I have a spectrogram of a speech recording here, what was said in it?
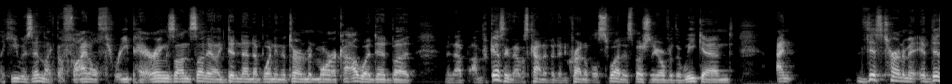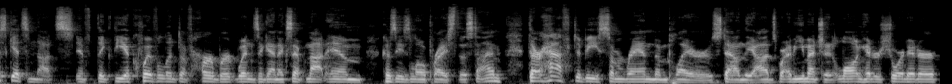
like he was in like the final three pairings on Sunday. Like didn't end up winning the tournament. Morikawa did, but I mean that, I'm guessing that was kind of an incredible sweat, especially over the weekend. And this tournament, if this gets nuts, if like the, the equivalent of Herbert wins again, except not him because he's low priced this time, there have to be some random players down the odds. I mean, you mentioned it, long hitter, short hitter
